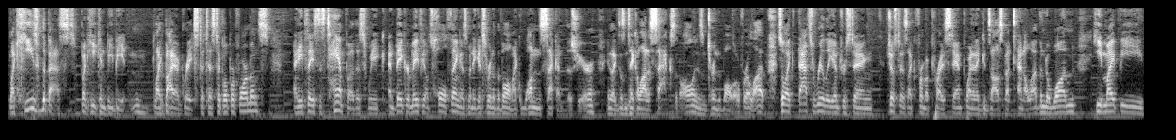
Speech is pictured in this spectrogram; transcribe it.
like he's the best, but he can be beaten like by a great statistical performance. And he faces Tampa this week, and Baker Mayfield's whole thing is when he gets rid of the ball in like one second this year. He like doesn't take a lot of sacks at all, and doesn't turn the ball over a lot. So like that's really interesting. Just as like from a price standpoint, I think Gonzalez about 10, 11 to one. He might be.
